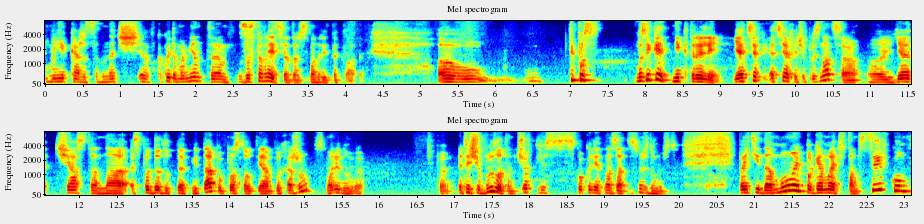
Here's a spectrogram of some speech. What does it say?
э, мне кажется, в, нач... в какой-то момент э, заставлять себя даже смотреть доклады. Ты просто... Возникает некоторая лень. Я от себя, от себя хочу признаться, я часто на spd.net метапы просто вот я выхожу, смотрю, думаю, типа, это еще было там, черт ли, сколько лет назад. Ты смотришь, думаешь, пойти домой, погамать там в цивку,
